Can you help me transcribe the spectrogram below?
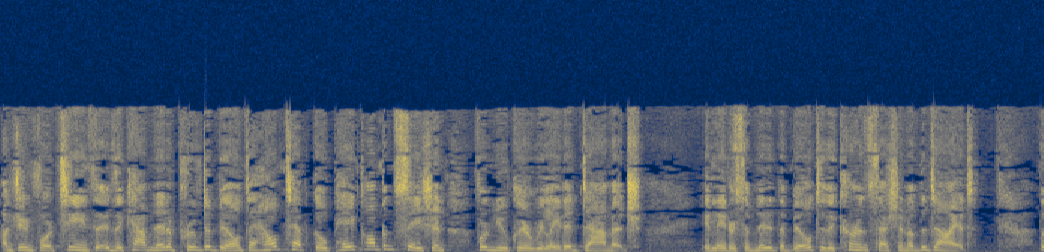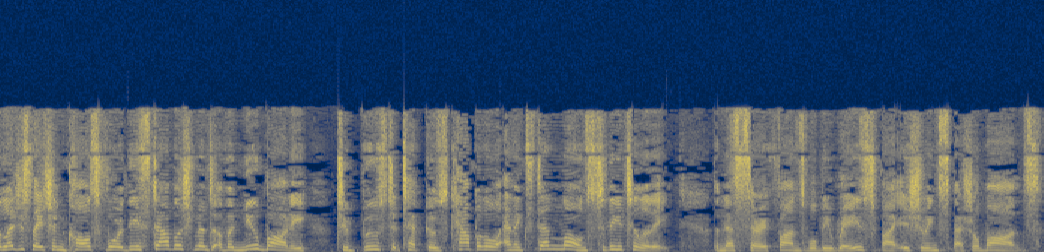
On June 14th, the cabinet approved a bill to help TEPCO pay compensation for nuclear-related damage. It later submitted the bill to the current session of the Diet. The legislation calls for the establishment of a new body to boost TEPCO's capital and extend loans to the utility. The necessary funds will be raised by issuing special bonds.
